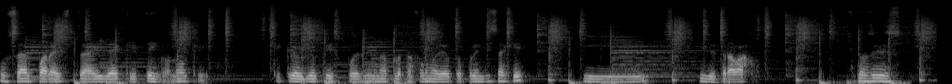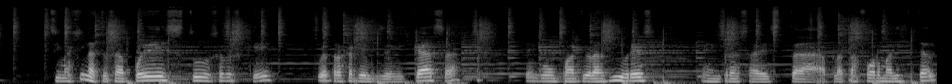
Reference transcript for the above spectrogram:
usar para esta idea que tengo, ¿no? Que, creo yo que es puede ser una plataforma de autoaprendizaje y, y de trabajo. Entonces, pues imagínate, o sea, puedes, tú sabes que voy a trabajar desde mi casa, tengo un par de horas libres, entras a esta plataforma digital,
